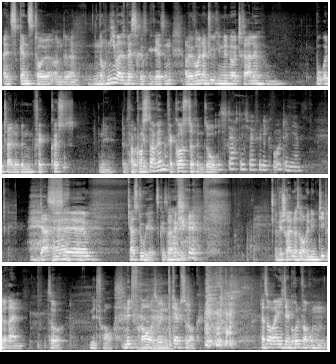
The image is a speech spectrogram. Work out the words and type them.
als ganz toll und äh, noch nie was Besseres gegessen. Aber wir wollen natürlich eine neutrale Beurteilerin, Verköst... Nee, das Verkosterin? gibt- Verkosterin, so. Ich dachte, ich wäre für die Quote hier. Das äh, hast du jetzt gesagt. Wir schreiben das auch in den Titel rein. So, Mit Frau. mit Frau, so in Caps Lock. Das ist auch eigentlich der Grund, warum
